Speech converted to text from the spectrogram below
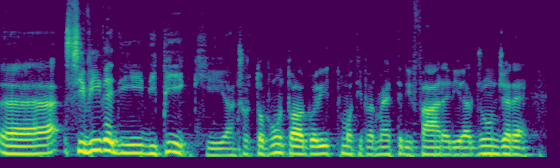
Uh, si vive di, di, picchi, a un certo punto l'algoritmo ti permette di fare, di raggiungere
